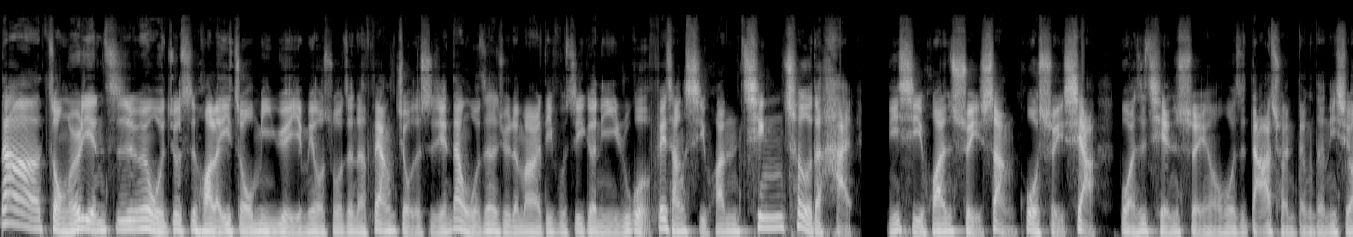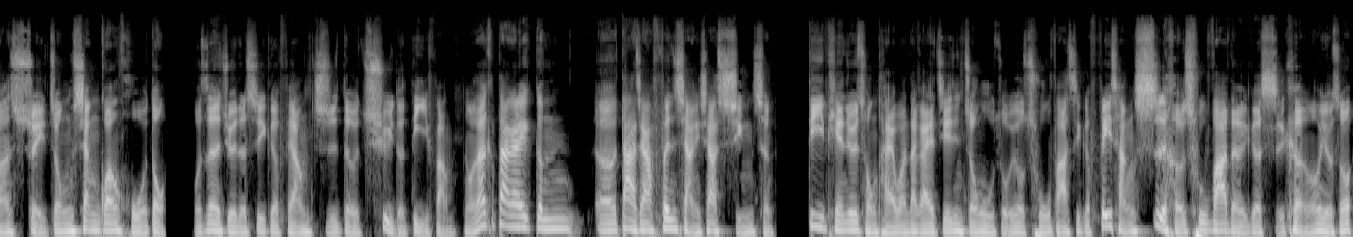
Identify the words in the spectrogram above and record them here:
那总而言之，因为我就是花了一周蜜月，也没有说真的非常久的时间，但我真的觉得马尔地夫是一个你如果非常喜欢清澈的海，你喜欢水上或水下，不管是潜水哦，或者是搭船等等，你喜欢水中相关活动。我真的觉得是一个非常值得去的地方哦。那大概跟呃大家分享一下行程。第一天就是从台湾大概接近中午左右出发，是一个非常适合出发的一个时刻。然后有时候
